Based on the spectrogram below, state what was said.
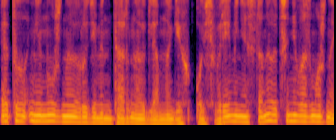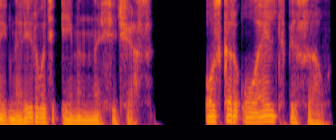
Эту ненужную рудиментарную для многих ось времени становится невозможно игнорировать именно сейчас. Оскар Уайльд писал,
